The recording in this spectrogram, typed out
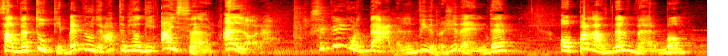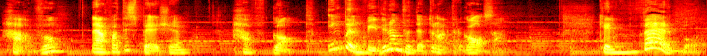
Salve a tutti e benvenuti in un altro episodio di iSir. Allora, se vi ricordate nel video precedente ho parlato del verbo have, nella fattispecie have got. In quel video non vi ho detto un'altra cosa, che il verbo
